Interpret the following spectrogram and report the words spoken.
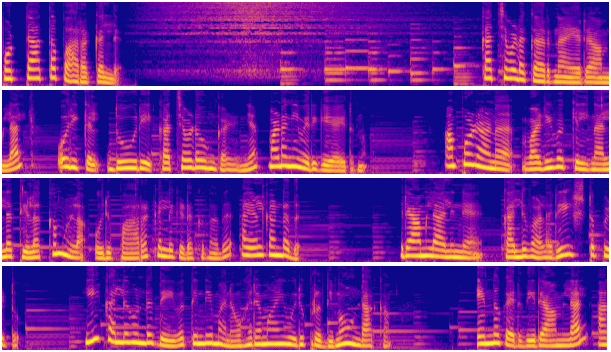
പൊട്ടാത്ത പാറക്കല്ല്. കച്ചവടക്കാരനായ രാംലാൽ ഒരിക്കൽ ദൂരെ കച്ചവടവും കഴിഞ്ഞ് മടങ്ങി വരികയായിരുന്നു. അപ്പോഴാണ് വഴിവക്കിൽ നല്ല തിളക്കമുള്ള ഒരു പാറക്കല്ല് കിടക്കുന്നത് അയാൾ കണ്ടത്. രാംലാലിന് കല്ല് വളരെ ഇഷ്ടപ്പെട്ടു. ഈ കല്ലുകൊണ്ട് ദൈവത്തിന്റെ മനോഹരമായ ഒരു പ്രതിമ ഉണ്ടാക്കാം എന്നു കരുതി രാംലാൽ ആ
